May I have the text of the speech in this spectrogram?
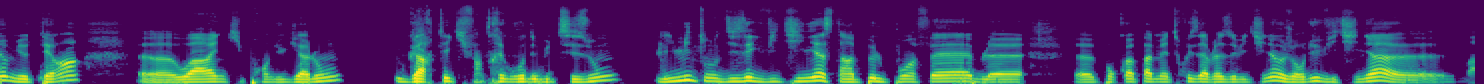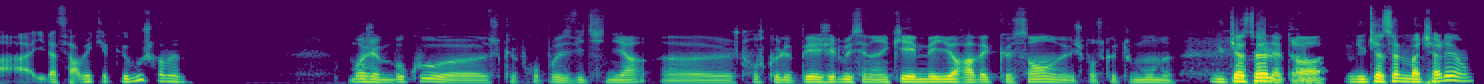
au milieu de terrain. Euh, Warren qui prend du galon Ugarte qui fait un très gros début de saison. Limite on se disait que Vitinha c'était un peu le point faible euh, euh, pourquoi pas mettre Ruiz à la place de Vitinha. Aujourd'hui Vitinha bah, il a fermé quelques bouches quand même Moi, j'aime beaucoup euh, ce que propose Vitinha. Euh, je trouve que le PSG de Luis Enrique est meilleur avec que sans. Je pense que tout le monde Newcastle. Newcastle match aller hein.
